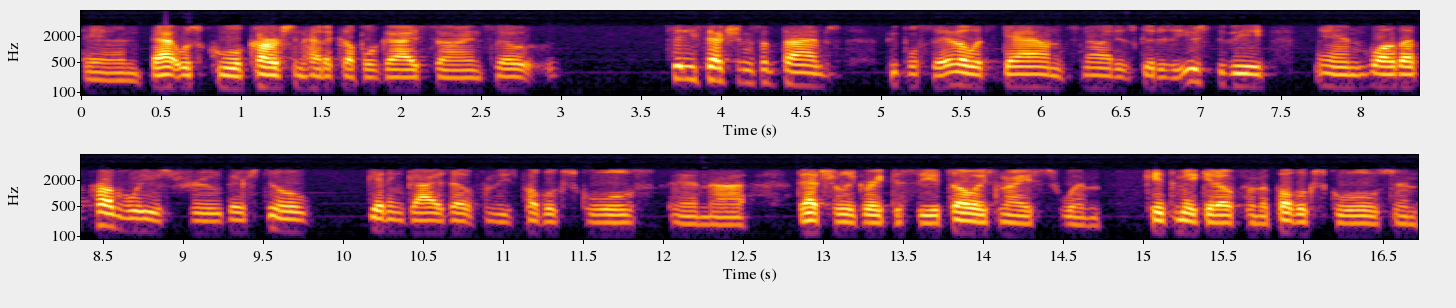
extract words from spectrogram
and that was cool. Carson had a couple guys sign. So city section sometimes people say, "Oh, it's down. It's not as good as it used to be." And while that probably is true, they're still getting guys out from these public schools, and uh, that's really great to see. It's always nice when kids make it out from the public schools and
